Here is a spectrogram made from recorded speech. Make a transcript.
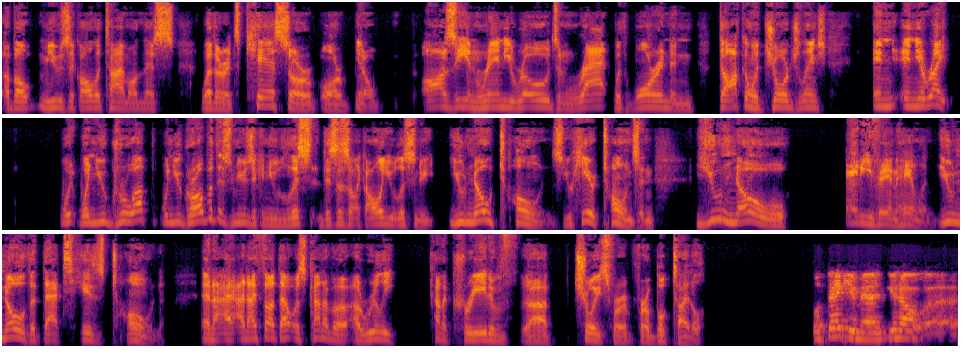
about music all the time on this, whether it's Kiss or or you know Ozzy and Randy Rhoads and Ratt with Warren and Dokken with George Lynch. And and you're right. When you grew up, when you grow up with this music and you listen, this is like all you listen to. You know tones, you hear tones, and you know Eddie Van Halen. You know that that's his tone. And I and I thought that was kind of a, a really kind of creative uh, choice for for a book title. Well, thank you, man. You know, uh,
